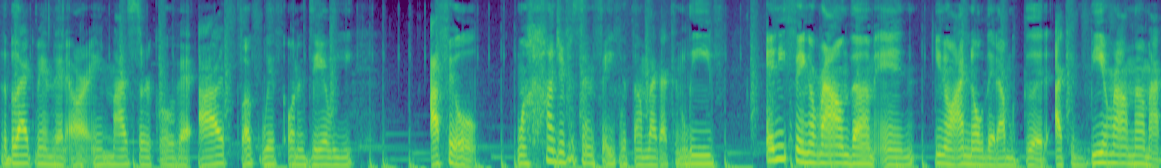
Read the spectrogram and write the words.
the black men that are in my circle that I fuck with on a daily. I feel 100% safe with them. Like I can leave anything around them and, you know, I know that I'm good. I can be around them. I,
